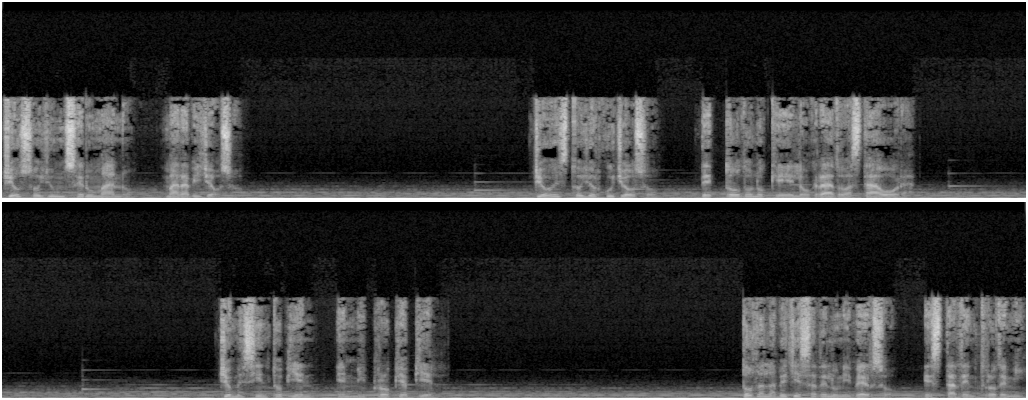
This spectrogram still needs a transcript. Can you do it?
Yo soy un ser humano maravilloso. Yo estoy orgulloso de todo lo que he logrado hasta ahora. Yo me siento bien en mi propia piel. Toda la belleza del universo está dentro de mí.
